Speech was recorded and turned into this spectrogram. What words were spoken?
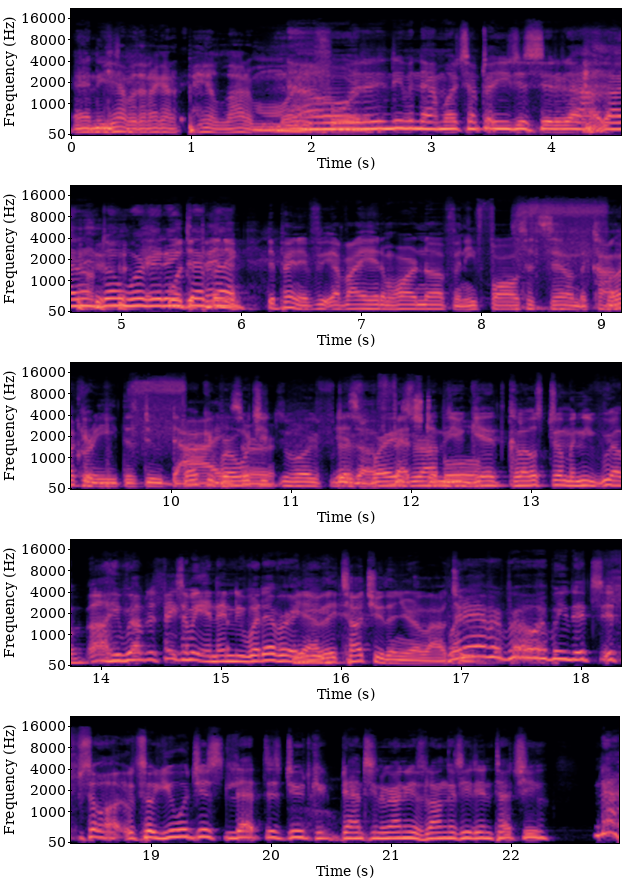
and he's yeah, but then I gotta pay a lot of money no, for it it. ain't even that much. Sometimes you just sit it out. I don't don't worry, it ain't Well, that depending, bad. depending if if I hit him hard enough and he falls, hits his head on the it. concrete, this dude dies Fuck it, bro. What you, well, is there's a around, you get close to him and he rub, oh, he rubbed his face on me, and then whatever. And yeah, you, if they touch you, then you're allowed to. Whatever, bro. I mean, it's it's so so you would just let this dude keep dancing around you as long as he didn't touch you. Nah.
